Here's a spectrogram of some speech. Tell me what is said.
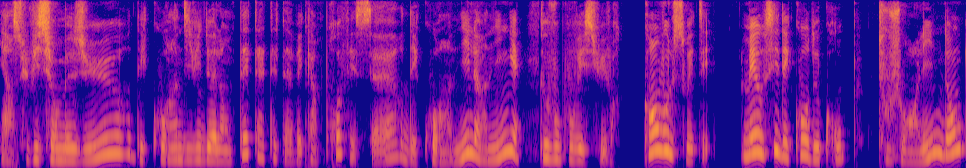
Il y a un suivi sur mesure, des cours individuels en tête à tête avec un professeur, des cours en e-learning que vous pouvez suivre quand vous le souhaitez, mais aussi des cours de groupe toujours en ligne donc,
